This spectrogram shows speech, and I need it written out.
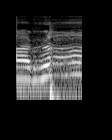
dará.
